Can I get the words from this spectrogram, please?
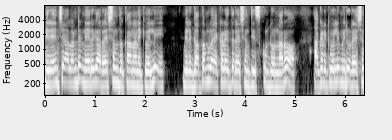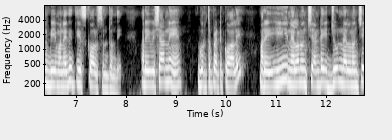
మీరు ఏం చేయాలంటే నేరుగా రేషన్ దుకాణానికి వెళ్ళి మీరు గతంలో ఎక్కడైతే రేషన్ తీసుకుంటూ ఉన్నారో అక్కడికి వెళ్ళి మీరు రేషన్ బియ్యం అనేది తీసుకోవాల్సి ఉంటుంది. మరి ఈ విషయాన్ని గుర్తుపెట్టుకోవాలి. మరి ఈ నెల నుంచి అంటే ఈ జూన్ నెల నుంచి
